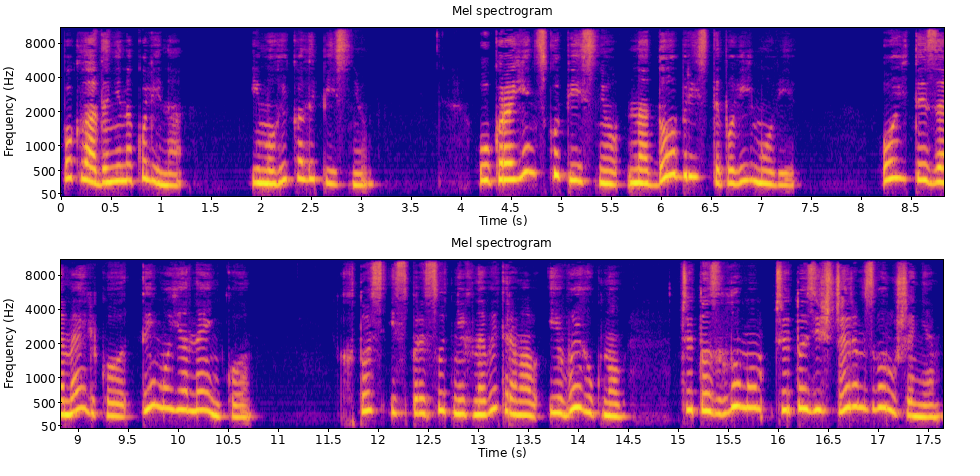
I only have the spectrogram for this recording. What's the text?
покладені на коліна, і мугикали пісню. Українську пісню на добрій степовій мові. Ой ти, земелько, ти моя ненько. Хтось із присутніх не витримав і вигукнув чи то з глумом, чи то зі щирим зворушенням.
